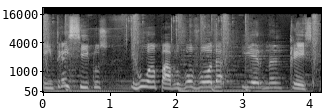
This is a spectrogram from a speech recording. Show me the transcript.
em três ciclos e Juan Pablo Vovoda e Hernan Crespo.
